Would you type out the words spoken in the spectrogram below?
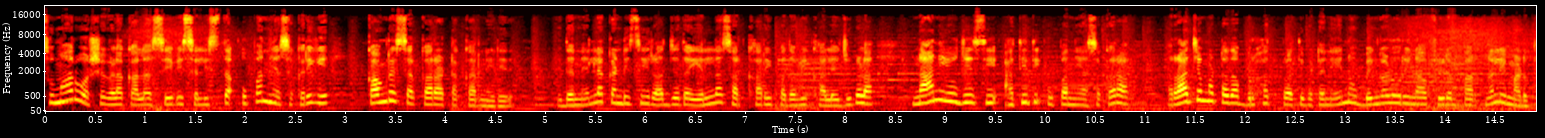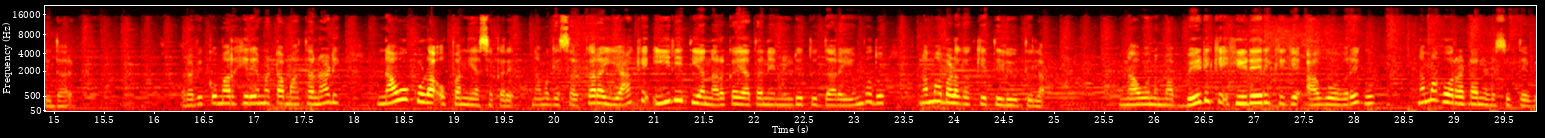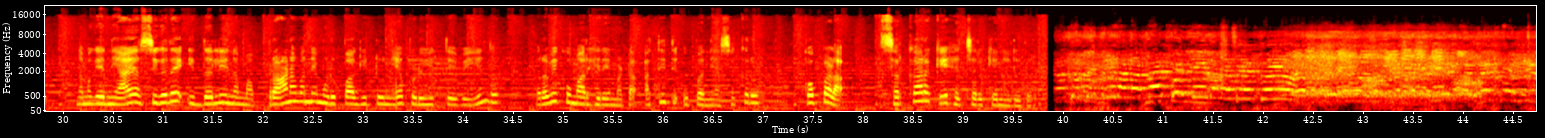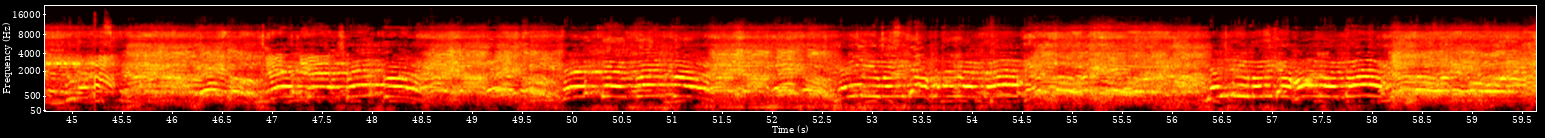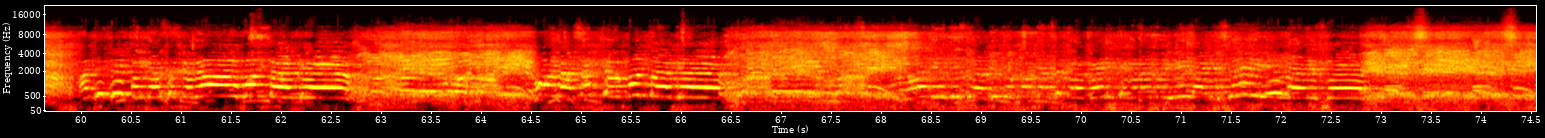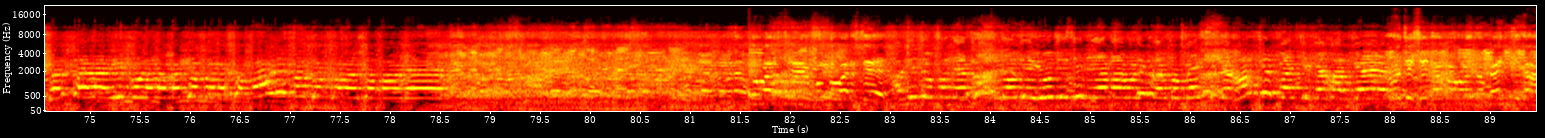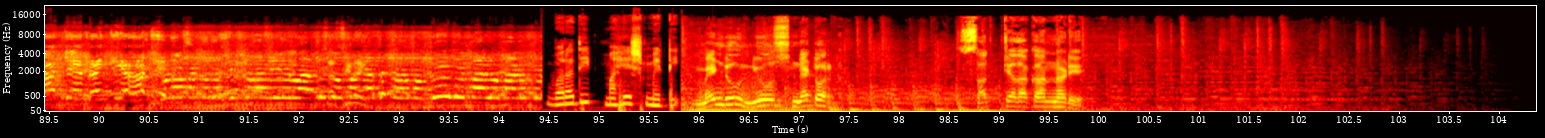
ಸುಮಾರು ವರ್ಷಗಳ ಕಾಲ ಸೇವೆ ಸಲ್ಲಿಸಿದ ಉಪನ್ಯಾಸಕರಿಗೆ ಕಾಂಗ್ರೆಸ್ ಸರ್ಕಾರ ಟಕ್ಕರ್ ನೀಡಿದೆ. ಇದನ್ನೆಲ್ಲ ಖಂಡಿಸಿ ರಾಜ್ಯದ ಎಲ್ಲ ಸರ್ಕಾರಿ ಪದವಿ ಕಾಲೇಜುಗಳ ನಾನ್ ಯುಜಿಸಿ ಅತಿಥಿ ಉಪನ್ಯಾಸಕರ ರಾಜ್ಯ ಮಟ್ಟದ ಬೃಹತ್ ಪ್ರತಿಭಟನೆಯನ್ನು ಬೆಂಗಳೂರಿನ ಫ್ರೀಡಂ ಪಾರ್ಕ್ನಲ್ಲಿ ಮಾಡುತ್ತಿದ್ದಾರೆ. ರವಿಕುಮಾರ್ ಹಿರೇಮಠ ಮಾತನಾಡಿ, ನಾವು ಕೂಡ ಉಪನ್ಯಾಸಕರೇ, ನಮಗೆ ಸರ್ಕಾರ ಯಾಕೆ ಈ ರೀತಿಯ ನರಕಯಾತನೆ ನೀಡುತ್ತಿದ್ದಾರೆ ಎಂಬುದು ನಮ್ಮ ಬಳಗಕ್ಕೆ ತಿಳಿಯುತ್ತಿಲ್ಲ. ನಾವು ನಮ್ಮ ಬೇಡಿಕೆ ಈಡೇರಿಕೆಗೆ ಆಗುವವರೆಗೂ ನಮ್ಮ ಹೋರಾಟ ನಡೆಸುತ್ತೇವೆ. ನಮಗೆ ನ್ಯಾಯ ಸಿಗದೇ ಇದ್ದಲ್ಲಿ ನಮ್ಮ ಪ್ರಾಣವನ್ನೇ ಮುಡುಪಾಗಿಟ್ಟು ನ್ಯಾಯ ಪಡೆಯುತ್ತೇವೆ ಎಂದು ರವಿಕುಮಾರ್ ಹಿರೇಮಠ ಅತಿಥಿ ಉಪನ್ಯಾಸಕರು ಕೊಪ್ಪಳ ಸರ್ಕಾರಕ್ಕೆ ಎಚ್ಚರಿಕೆ ನೀಡಿದರು. ವರದಿ ಮಹೇಶ್ ಮೆಟ್ಟಿ ಮೆಂಡು ನ್ಯೂಸ್ ನೆಟ್ವರ್ಕ್. ಸತ್ಯದ ಕನ್ನಡಿ.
